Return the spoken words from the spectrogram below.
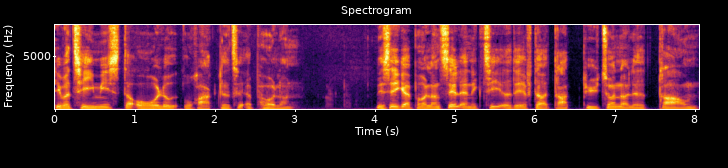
Det var Themis, der overlod oraklet til Apollon. Hvis ikke Apollon selv annekterede det efter at dræbt Python og lavet dragen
